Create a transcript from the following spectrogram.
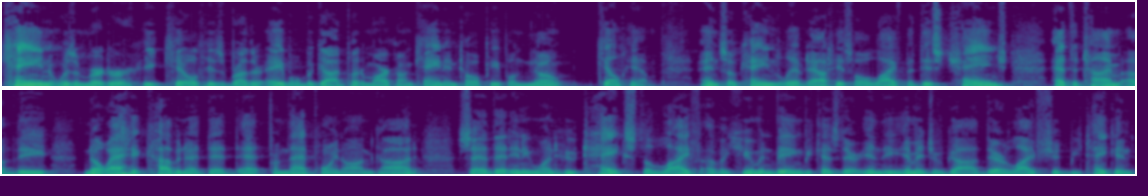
Cain was a murderer. He killed his brother Abel, but God put a mark on Cain and told people, don't kill him. And so Cain lived out his whole life. But this changed at the time of the Noahic covenant that, that from that point on, God said that anyone who takes the life of a human being because they're in the image of God, their life should be taken.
